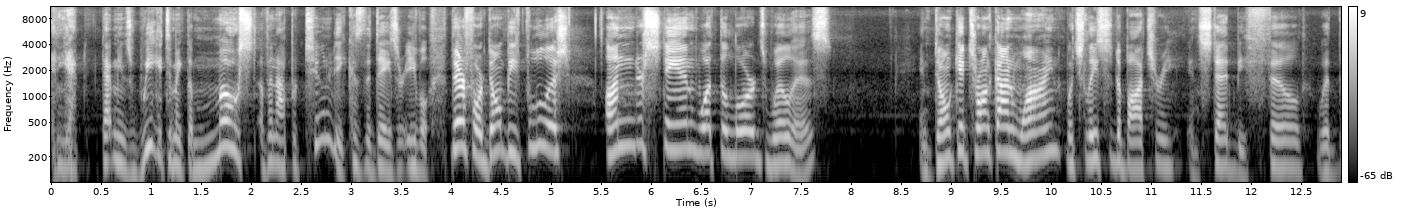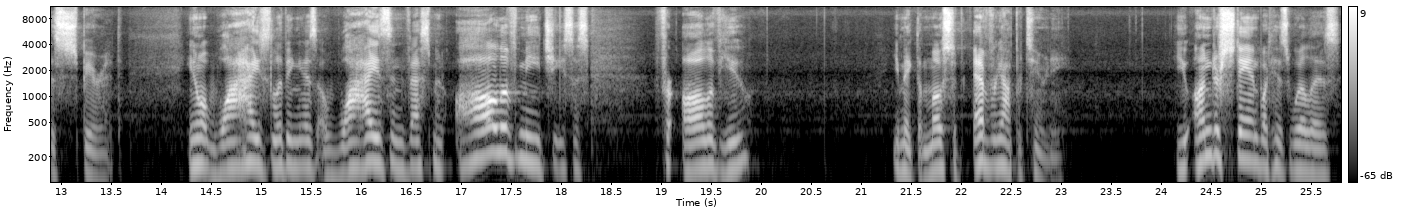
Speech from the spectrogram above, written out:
And yet, that means we get to make the most of an opportunity because the days are evil. Therefore, don't be foolish. Understand what the Lord's will is. And don't get drunk on wine, which leads to debauchery. Instead, be filled with the Spirit. You know what wise living is? A wise investment. All of me, Jesus, for all of you. You make the most of every opportunity. You understand what His will is,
